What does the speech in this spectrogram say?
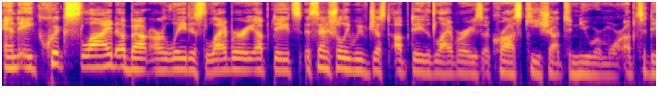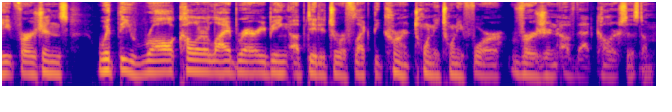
And a quick slide about our latest library updates. Essentially, we've just updated libraries across Keyshot to newer, more up to date versions with the RAL color library being updated to reflect the current 2024 version of that color system.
